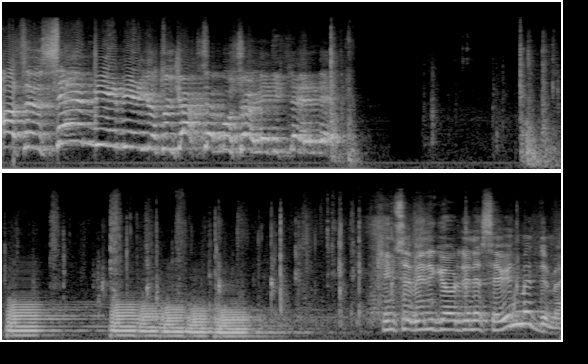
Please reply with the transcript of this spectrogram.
Asıl sen bir bir yutacaksın bu söylediklerini. Kimse beni gördüğüne sevinmedi mi?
